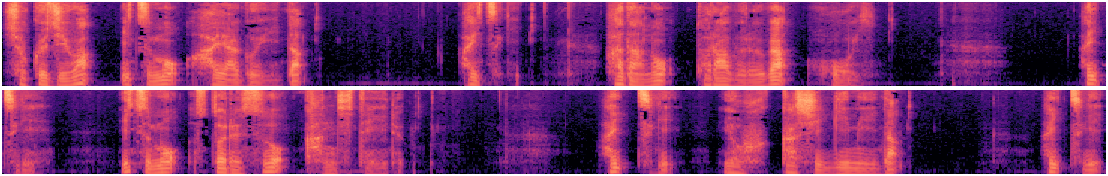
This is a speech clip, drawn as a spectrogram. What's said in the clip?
食事はいつも早食いだ。はい、次。肌のトラブルが多い。はい、次。いつもストレスを感じている。はい、次。夜更かし気味だ。はい、次。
